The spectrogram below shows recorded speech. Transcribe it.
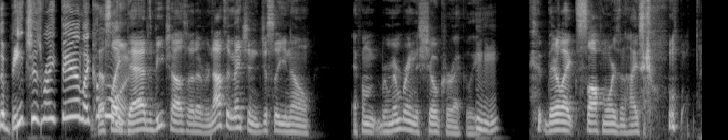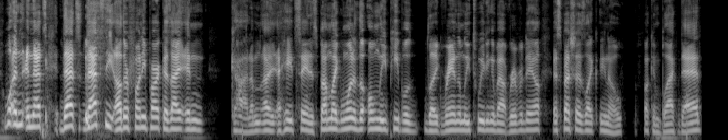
the beaches right there. Like come That's on. like Dad's beach house or whatever. Not to mention, just so you know, if I'm remembering the show correctly, Mhm. they're like sophomores in high school. Well, and, and that's that's that's the other funny part because I and God, I'm I, I hate saying this, but I'm like one of the only people like randomly tweeting about Riverdale, especially as like you know fucking black dad.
